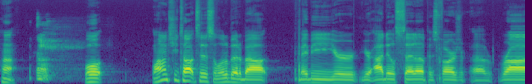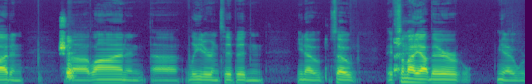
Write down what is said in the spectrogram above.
huh? Uh, Well, why don't you talk to us a little bit about maybe your your ideal setup as far as uh, rod and sure. uh, line and uh, leader and tippet and you know so if somebody out there you know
